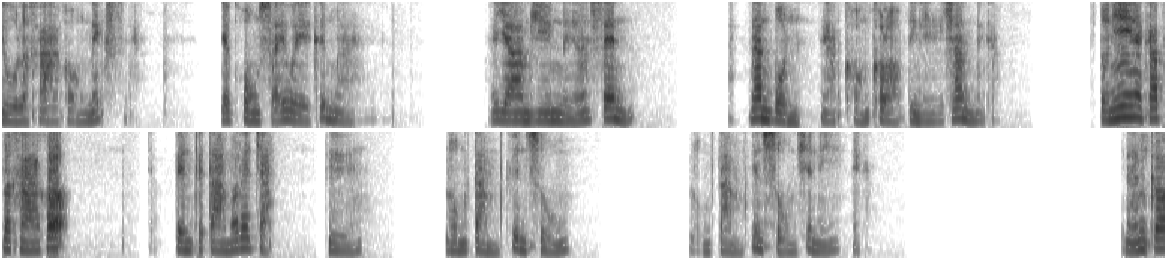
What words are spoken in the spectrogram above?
ดูราคาของ next นะครับ ยังคงไซด์เวย์ขึ้นมา พยายามยืนเหนือเส้นด้านบนนะครับของกรอบ lineation นะครับ ตัวนี้นะครับราคาก็จะเป็นไปตามวัฏจักรคือลงต่ำขึ้นสูง ลงต่ำขึ้นสูงเช่นนี้นะครับนั้นก็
